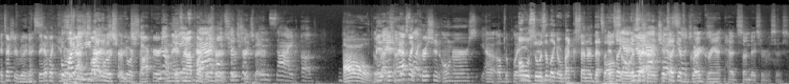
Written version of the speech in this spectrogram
It's actually really nice. It's they have like sick. But indoor why do you need that in a courts, indoor church? soccer, no, and it's then not part of the that whole the church church there. inside of. Oh. The It, rec it has like, like- Christian owners Yeah. uh, of the place. Oh, so is it like a rec center that's It's, it's also like Yeah, it's yeah, like it's yeah, like it's if Greg church. Grant had Sunday services.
